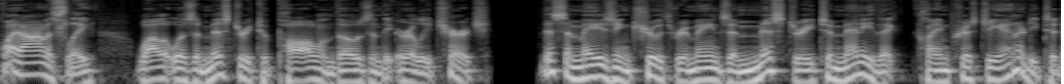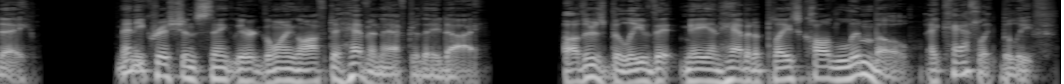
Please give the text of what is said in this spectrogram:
Quite honestly, while it was a mystery to Paul and those in the early church, this amazing truth remains a mystery to many that claim Christianity today. Many Christians think they're going off to heaven after they die. Others believe they may inhabit a place called limbo, a Catholic belief.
